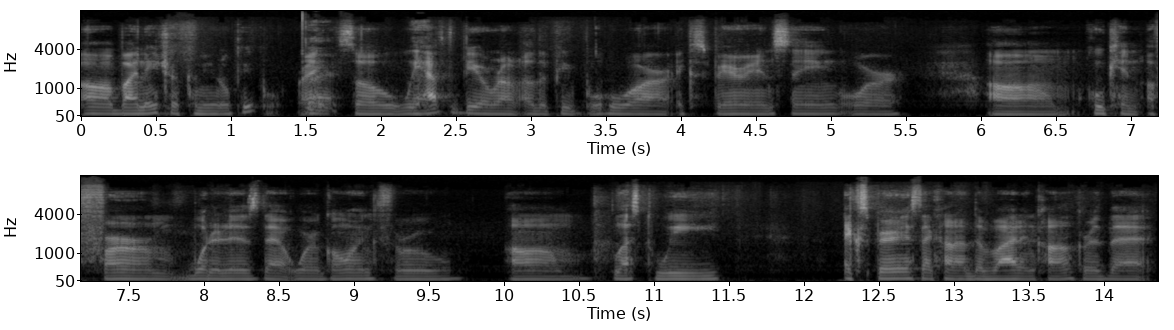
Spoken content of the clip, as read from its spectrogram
uh, by nature communal people right? Right. so we have to be around other people who are experiencing or um, who can affirm what it is that we're going through um, lest we experience that kind of divide and conquer that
